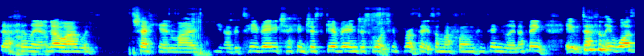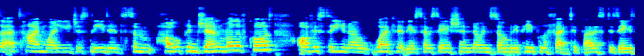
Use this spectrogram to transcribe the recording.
Definitely, I know I was checking my you know the tv checking just giving just watching for updates on my phone continually. And i think it definitely was at a time where you just needed some hope in general of course. Obviously you know working at the association knowing so many people affected by this disease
